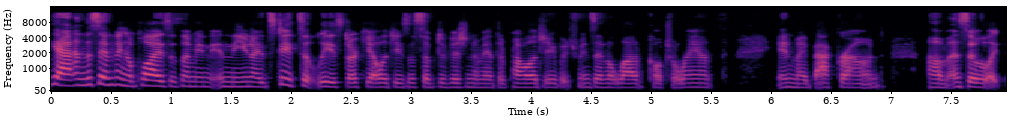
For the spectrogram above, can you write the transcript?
yeah, and the same thing applies as I mean, in the United States at least, archaeology is a subdivision of anthropology, which means I have a lot of cultural anth in my background. Um, and so, like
